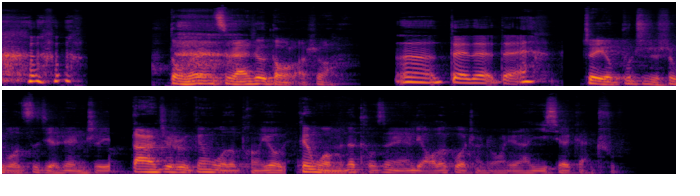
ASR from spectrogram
懂的人自然就懂了，是吧？嗯，对对对，这也不只是我自己的认知，当然就是跟我的朋友、跟我们的投资人聊的过程中，让一些感触。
